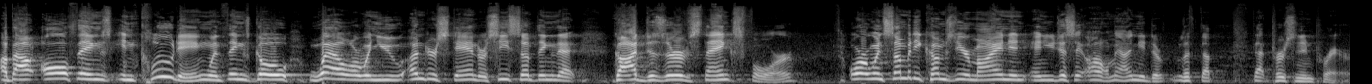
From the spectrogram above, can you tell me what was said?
about all things, including when things go well or when you understand or see something that God deserves thanks for, or when somebody comes to your mind and, and you just say, oh man, I need to lift up that person in prayer.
